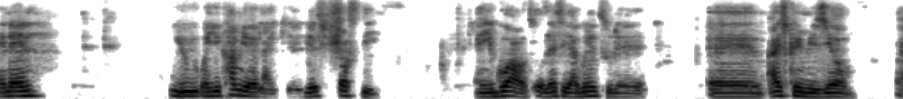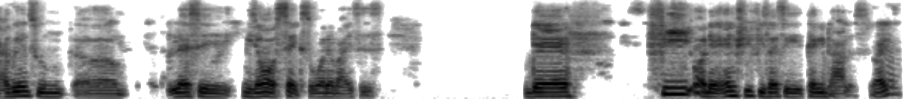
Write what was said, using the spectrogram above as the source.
and then you when you come here like just short stay, and you go out. Oh, let's say you're going to the um, ice cream museum. You're going to um, let's say museum of sex or whatever it is. The fee or the entry fees, let's say thirty dollars, right? Mhm.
